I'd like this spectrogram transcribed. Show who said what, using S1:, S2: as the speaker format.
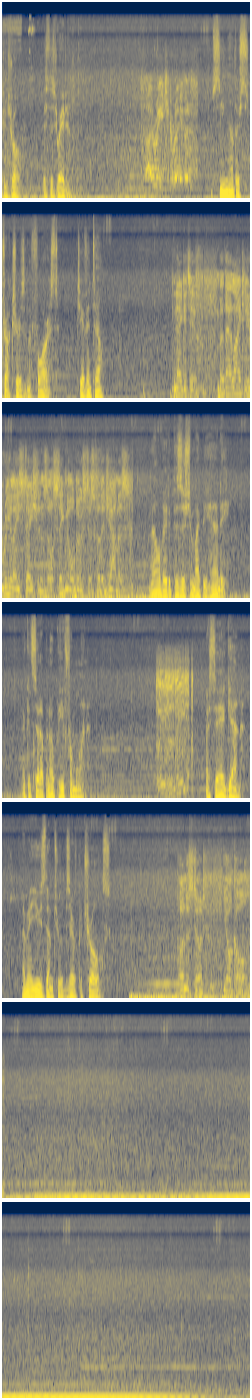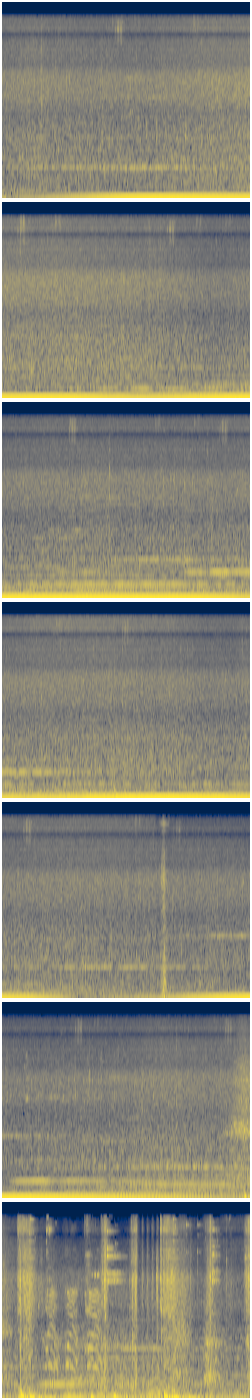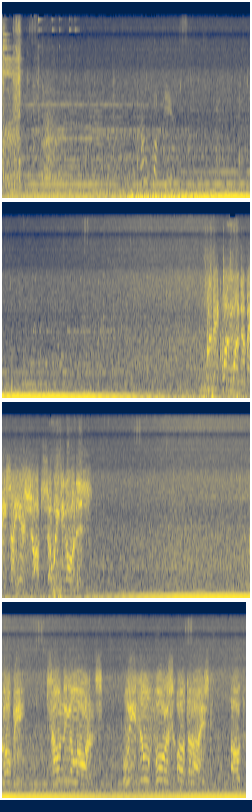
S1: Control, this is Raven.
S2: I read you, Raven.
S1: I'm seeing other structures in the forest. Do you have intel?
S3: Negative, but they're likely relay stations or signal boosters for the jammers.
S1: An elevated position might be handy. I could set up an OP from one.
S3: Please repeat.
S1: I say again, I may use them to observe patrols.
S3: Understood. Your call.
S4: I hear shots. Awaiting orders. Copy. Sounding alarms. Lethal force authorized. Out.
